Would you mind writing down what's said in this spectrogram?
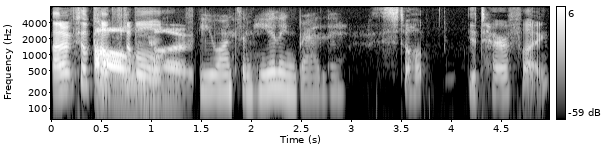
I don't feel oh, comfortable. Oh no. You want some healing, Bradley? Stop. You're terrifying.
